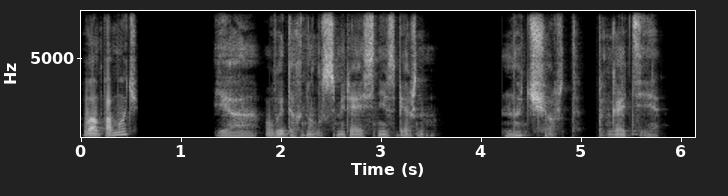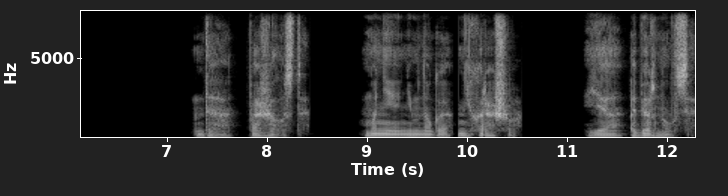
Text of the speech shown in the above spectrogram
Вам помочь?» Я выдохнул, смиряясь с неизбежным. «Ну черт, погоди». «Да, пожалуйста. Мне немного нехорошо». Я обернулся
